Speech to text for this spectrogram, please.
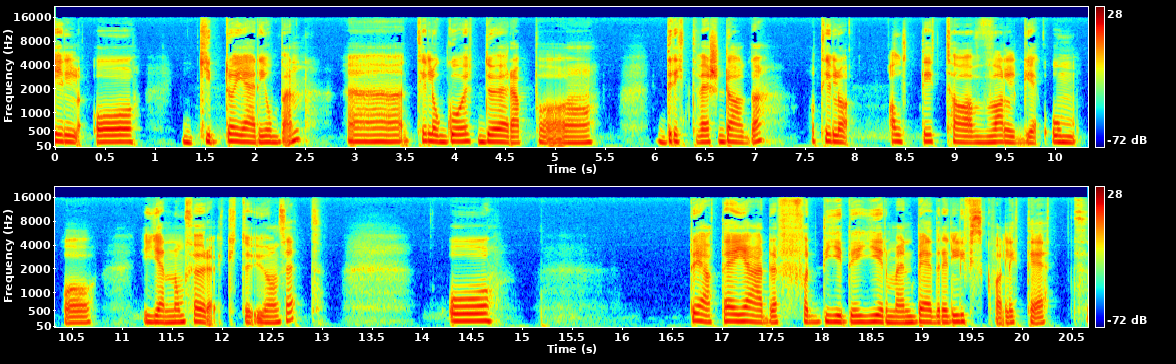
til å gidde å gjøre jobben. Eh, til å gå ut døra på drittværsdager. Og til å alltid ta valget om å gjennomføre økter uansett. Og det at jeg gjør det fordi det gir meg en bedre livskvalitet,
